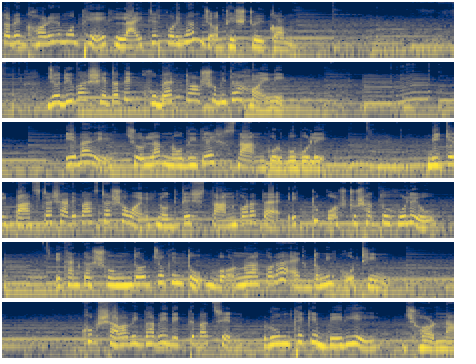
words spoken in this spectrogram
তবে ঘরের মধ্যে লাইটের পরিমাণ যথেষ্টই কম। যদিও বা সেটাতে খুব একটা অসুবিধা হয়নি। এবারে চললাম নদীতে স্নান করব বলে। বিকেল পাঁচটা সাড়ে পাঁচটার সময় নদীতে স্নান করাটা একটু কষ্টসাধ্য হলেও এখানকার সৌন্দর্য কিন্তু বর্ণনা করা একদমই কঠিন। খুব স্বাভাবিকভাবেই দেখতে পাচ্ছেন রুম থেকে বেরিয়েই ঝর্ণা।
